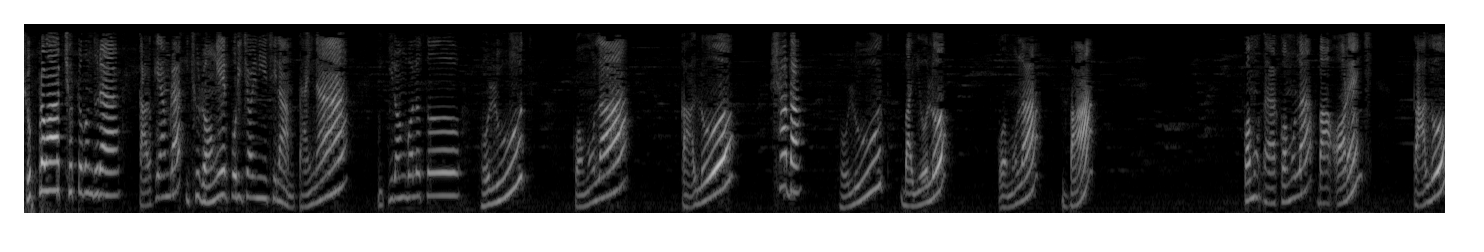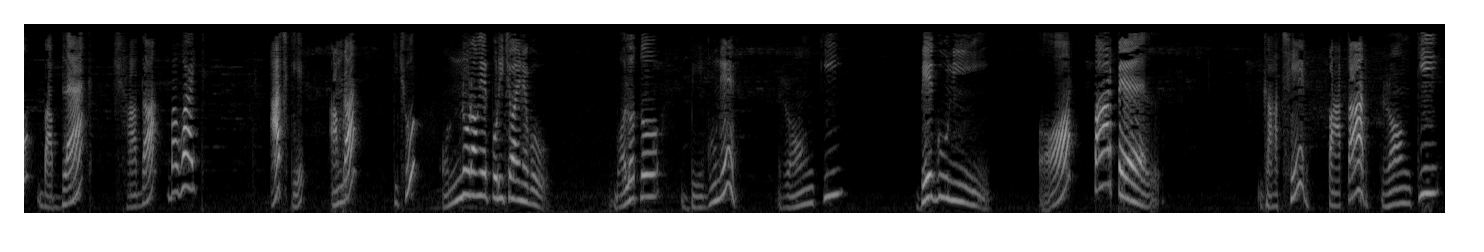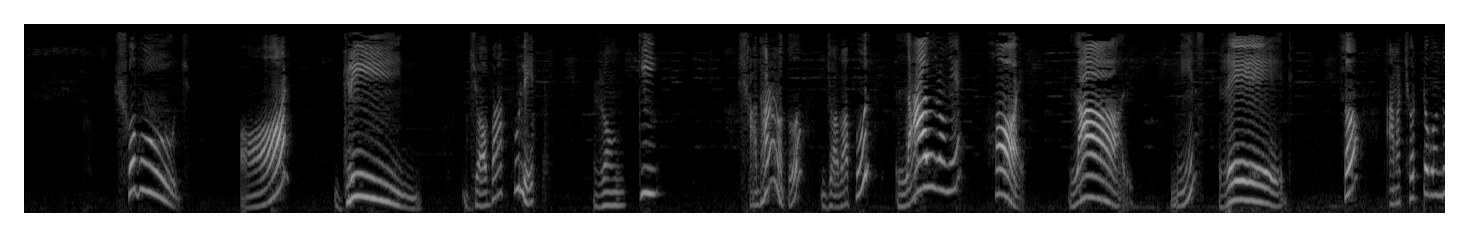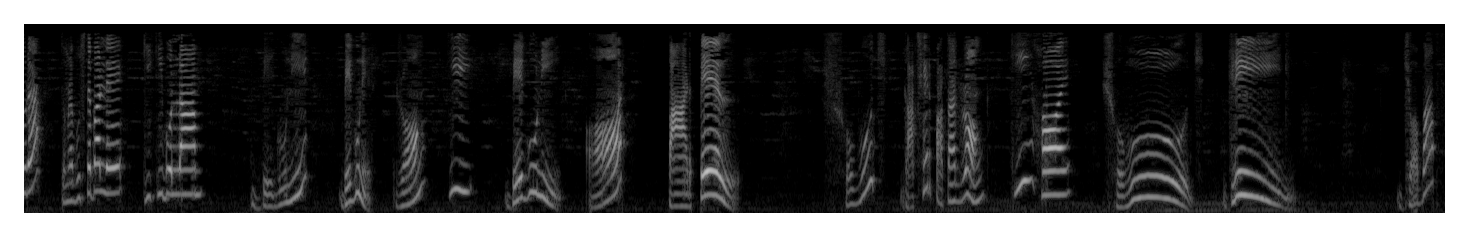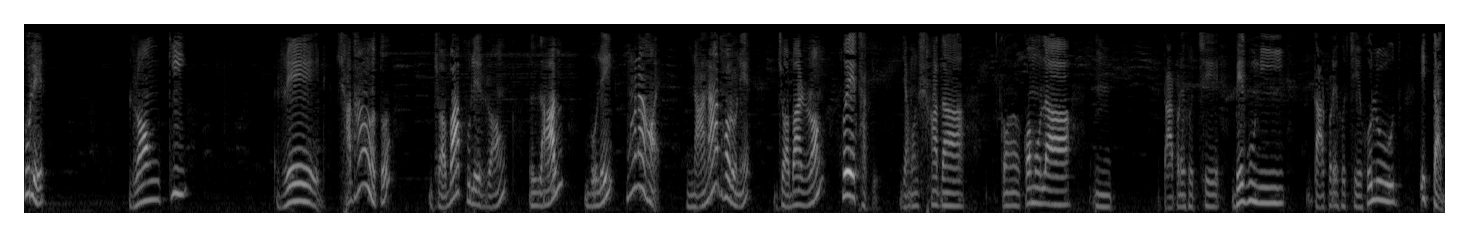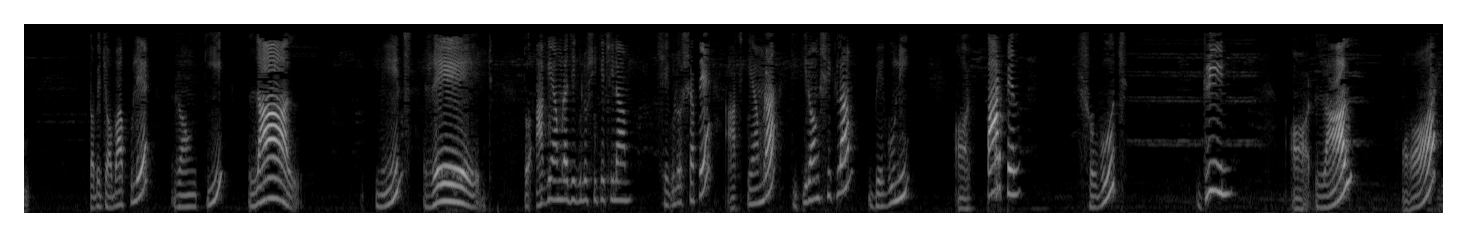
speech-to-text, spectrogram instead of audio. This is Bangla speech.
সুপ্রভাত, ছোট্ট বন্ধুরা। কালকে আমরা কিছু রঙের পরিচয় নিয়েছিলাম, তাই না? কি কি রং বলো তো? হলুদ, কমলা, কালো, সাদা। হলুদ বা ইয়েলো, কমলা বা কম- কমলা বা অরেঞ্জ কালো বা ব্ল্যাক সাদা বা হোয়াইট আজকে আমরা কিছু অন্য রঙের পরিচয় নেব। বলো তো, বেগুনের রং কি? বেগুনি অর পার্পেল গাছের পাতার রং কি? সবুজ অর গ্রিন। জবা ফুলের রং কি? সাধারণত জবা ফুল লাল রঙের হয়। লাল মিন্স রেড সো আমার ছোট্ট বন্ধুরা, তোমরা বুঝতে পারলে কি কি বললাম? বেগুনি, বেগুনের রং কি বেগুনি আর পার্পেল। সবুজ গাছের পাতার রং কি হয়? সবুজ, গ্রিন। জবা ফুলের রং কি? রেড। সাধারণত জবা ফুলের রং লাল বলেই মানা হয়। নানা ধরনের জবার রং হয়ে থাকে, যেমন সাদা কমলা তারপরে হচ্ছে বেগুনি, তারপরে হচ্ছে হলুদ ইত্যাদি। তবে জবা ফুলের রং কি? লাল মিন্স রেড তো আগে আমরা যেগুলো শিখেছিলাম, সেগুলোর সাথে আজকে আমরা কি কি রং শিখলাম? বেগুনি আর পার্পেল সবুজ গ্রিন আর লাল আর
